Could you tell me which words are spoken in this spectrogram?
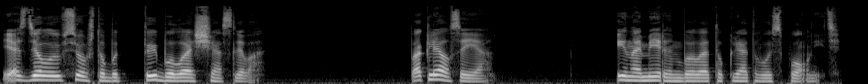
«Я сделаю все, чтобы ты была счастлива». Поклялся я и намерен был эту клятву исполнить.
